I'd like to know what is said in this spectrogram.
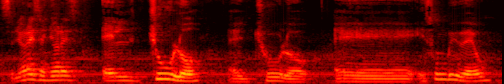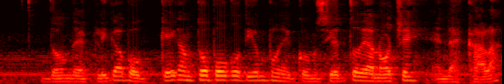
Señoras y señores, el chulo, el chulo, eh, hizo un video donde explica por qué cantó poco tiempo en el concierto de anoche en la escala.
